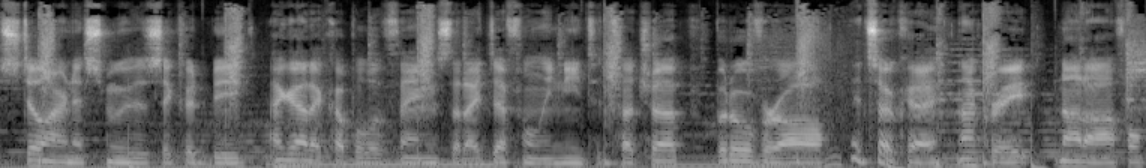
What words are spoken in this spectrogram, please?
still aren't as smooth as they could be. I got a couple of things that I definitely need to touch up, but overall, it's okay. Not great, not awful.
